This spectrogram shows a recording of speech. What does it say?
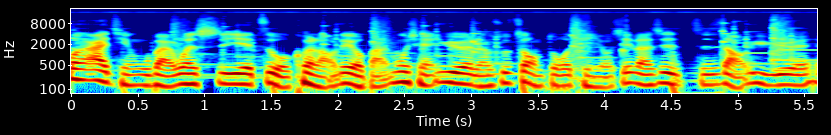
问爱情五百，问事业自我困扰六百，目前预约人数众多，请有些人士提早预约。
